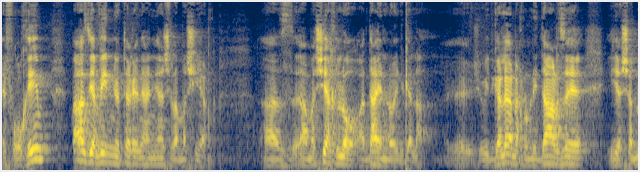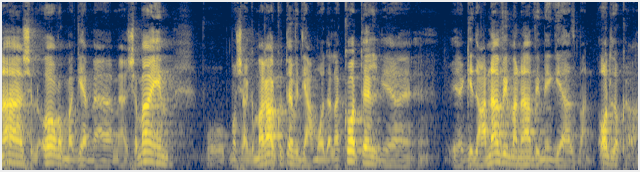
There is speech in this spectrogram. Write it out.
ואפרוחים, ואז יבין יותר את העניין של המשיח. אז המשיח לא, עדיין לא התגלה. כשהוא יתגלה אנחנו נדע על זה, יהיה שנה של אור, מגיע מה, מהשמיים, הוא, כמו שהגמרא כותבת, יעמוד על הכותל, יגיד ענבים, ענבים, הגיע הזמן. עוד לא קרה.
